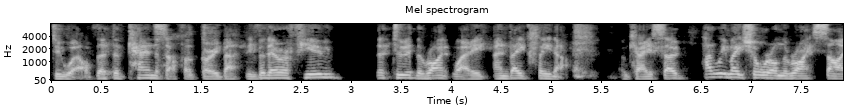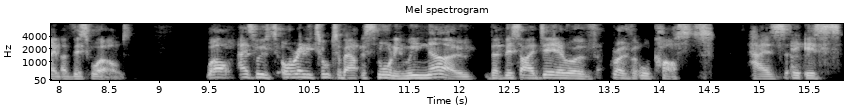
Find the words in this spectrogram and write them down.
do well, that, that can suffer very badly, but there are a few that do it the right way and they clean up. Okay. So how do we make sure we're on the right side of this world? Well, as we've already talked about this morning, we know that this idea of growth at all costs has is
